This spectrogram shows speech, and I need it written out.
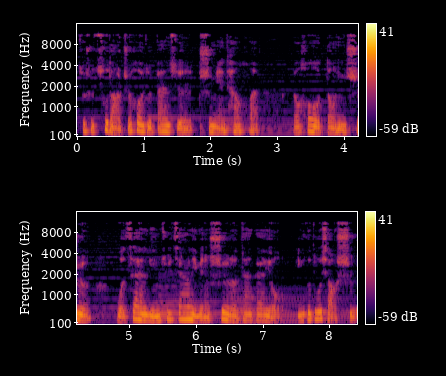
就是猝倒之后就伴随睡眠瘫痪，然后等于是我在邻居家里面睡了大概有一个多小时，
